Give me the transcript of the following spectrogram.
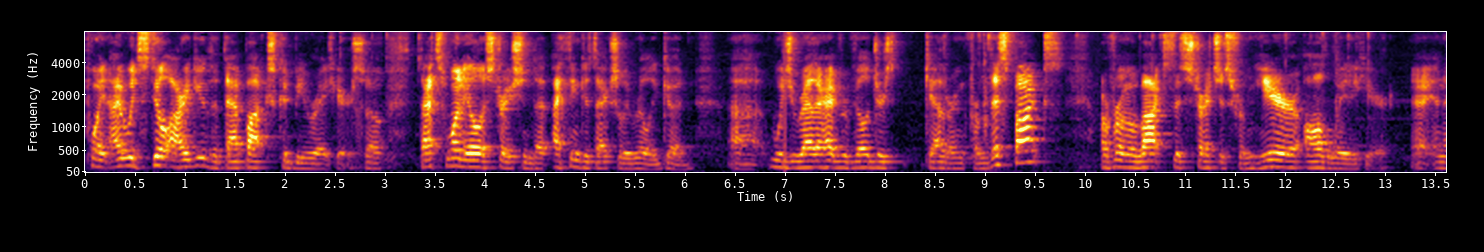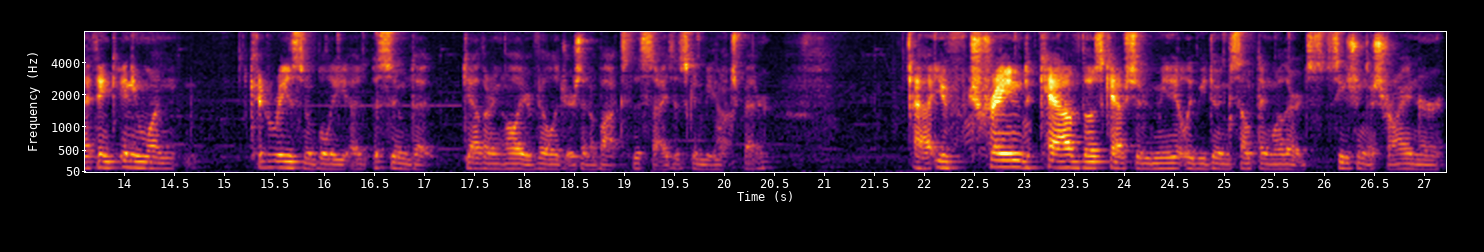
point, I would still argue that that box could be right here. So that's one illustration that I think is actually really good. Uh, would you rather have your villagers gathering from this box or from a box that stretches from here all the way to here? And I think anyone could reasonably uh, assume that gathering all your villagers in a box this size is going to be much better. Uh, you've trained Cav. Those Cavs should immediately be doing something, whether it's sieging a shrine or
